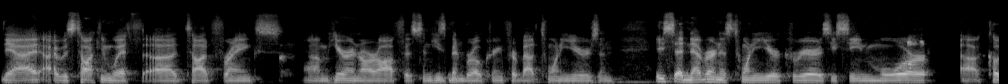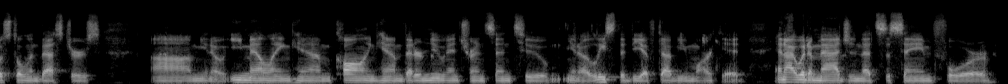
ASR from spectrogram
Yeah, I, I, was talking with uh, Todd Franks um, here in our office, and he's been brokering for about 20 years. And he said never in his 20 year career has he seen more uh, coastal investors, um, you know, emailing him, calling him that are new entrants into, you know, at least the DFW market. And I would imagine that's the same for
